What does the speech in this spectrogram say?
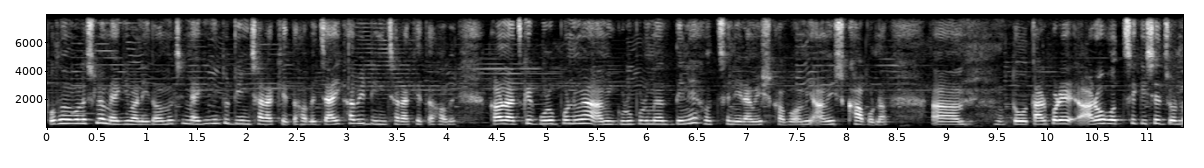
প্রথমে বলেছিল ম্যাগি বানিয়ে দাও। আমি বলছি, ম্যাগি কিন্তু ডিম ছাড়া খেতে হবে। যাই খাবি, ডিম ছাড়া খেতে হবে। কারণ আজকে গুরু পূর্ণিমা, আমি গুরু পূর্ণিমার দিনে হচ্ছে নিরামিষ খাব। আমি আমিষ খাব না। তো তারপরে আরও হচ্ছে কিসের জন্য?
